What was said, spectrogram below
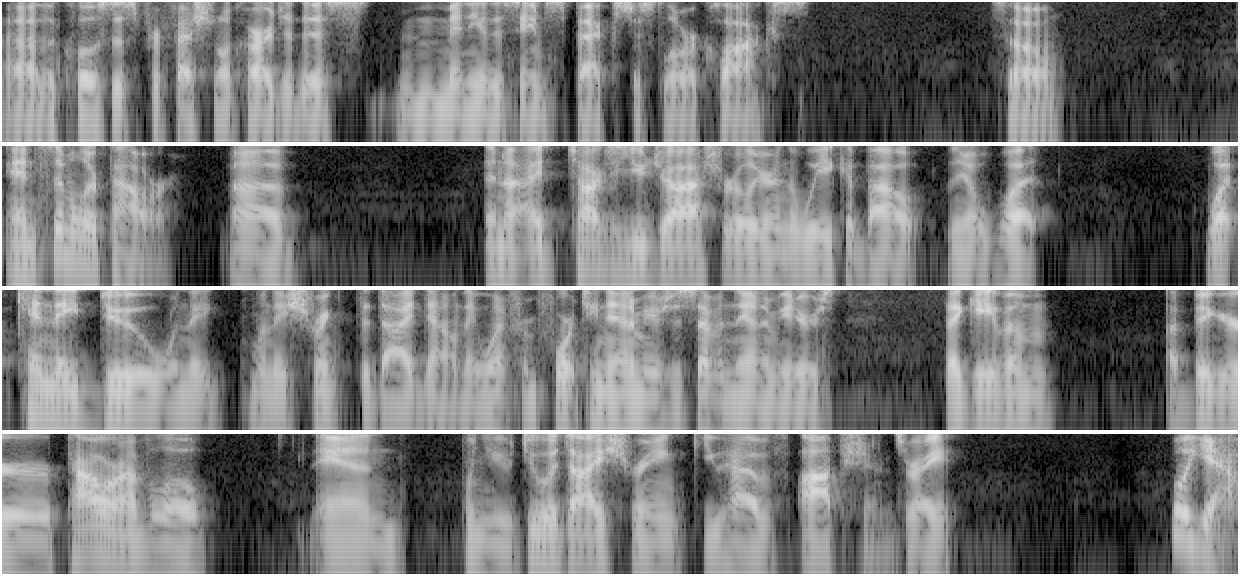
uh, the closest professional card to this. Many of the same specs, just lower clocks. So, and similar power. Uh, and I talked to you, Josh, earlier in the week about you know what what can they do when they when they shrink the die down? They went from 14 nanometers to seven nanometers. That gave them a bigger power envelope, and when you do a die shrink, you have options, right? Well, yeah,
